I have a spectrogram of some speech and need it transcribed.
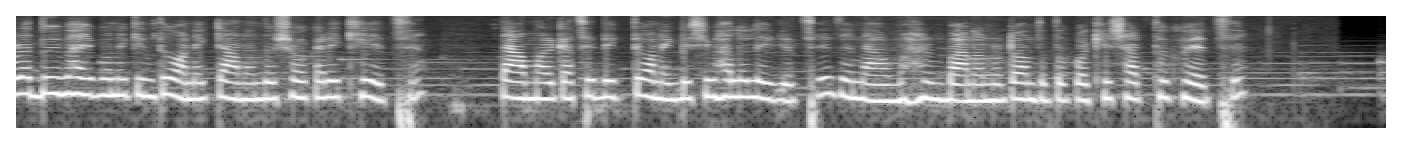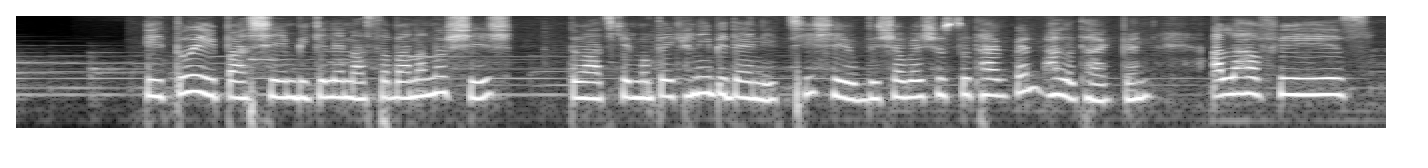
ওরা দুই ভাই বোনে কিন্তু অনেকটা আনন্দ সহকারে খেয়েছে। তা আমার কাছে দেখতে অনেক বেশি ভালো লেগেছে যে না, আমার বানানোটা অন্তত পক্ষে সার্থক হয়েছে। এই তো এই পাশে বিকেলে নাস্তা বানানো শেষ। তো আজকের মতো এখানেই বিদায় নিচ্ছি। সেই অবধি সবাই সুস্থ থাকবেন, ভালো থাকবেন। আল্লাহ হাফিজ।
